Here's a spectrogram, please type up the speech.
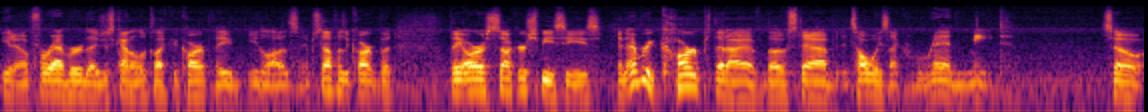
you know, forever. They just kind of look like a carp. They eat a lot of the same stuff as a carp, but they are a sucker species. And every carp that I have bow stabbed, it's always like red meat. So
